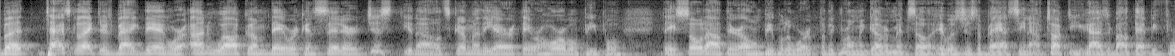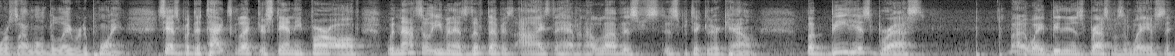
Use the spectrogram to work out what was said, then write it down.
But tax collectors back then were unwelcome. They were considered just, you know, scum of the earth. They were horrible people. They sold out their own people to work for the Roman government, so it was just a bad scene. I've talked to you guys about that before, so I won't belabor the point. It says, but the tax collector standing far off would not so even as lift up his eyes to heaven. I love this, this particular account, but beat his breast. By the way, beating his breast was a way of saying,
